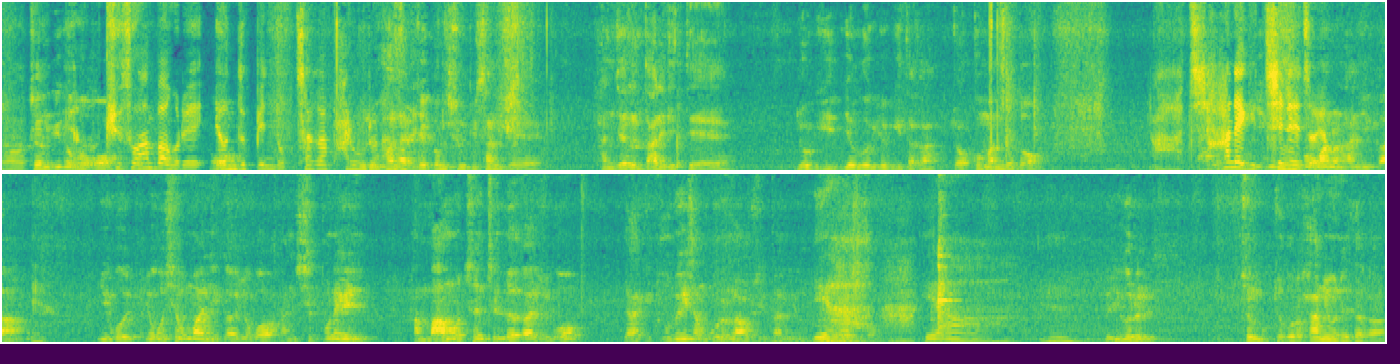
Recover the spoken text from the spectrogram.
어, 저는 이거 야, 보고 규소 한 방울에 어. 연두빛 녹차가 바로 요즘 우러났어요. 한약재가 엄청 비싼데 한재를 따릴 때 여기 여기 여기다가 조금만 넣어도 아, 진- 한액이 이게 진해져요. 15만 원 하니까 예. 이거 요거 15만이니까 요거 한 10분의 1, 한 15,000 질러 가지고 약이 두 배 이상 우러 나올 수 있다는 이야. 이야. 음. 이거를 전국적으로 한의원에다가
